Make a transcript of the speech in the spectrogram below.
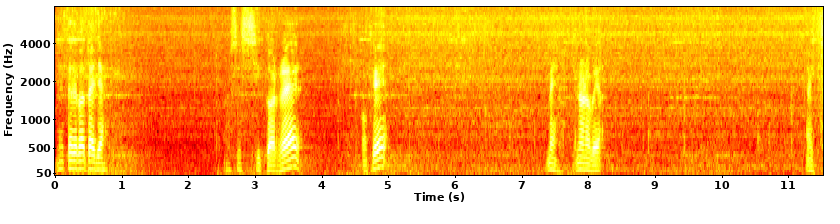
Meta de batalla sé si correr ¿O qué? No nos vea Ahí está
